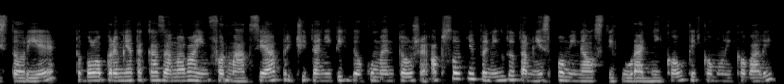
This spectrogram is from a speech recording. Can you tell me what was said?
histórie. To bolo pre mňa taká zaujímavá informácia pri čítaní tých dokumentov, že absolútne to nikto tam nespomínal z tých úradníkov, keď komunikovali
